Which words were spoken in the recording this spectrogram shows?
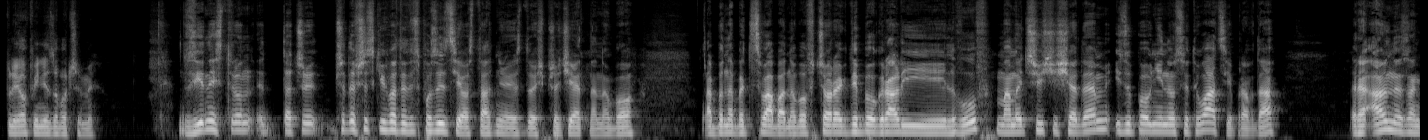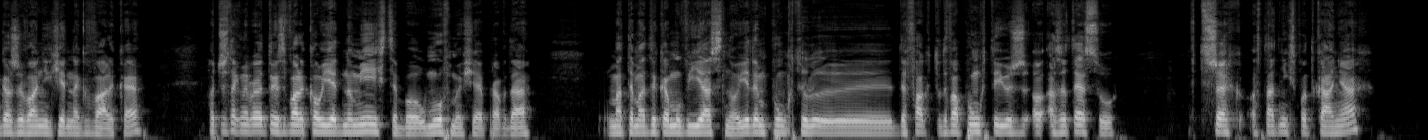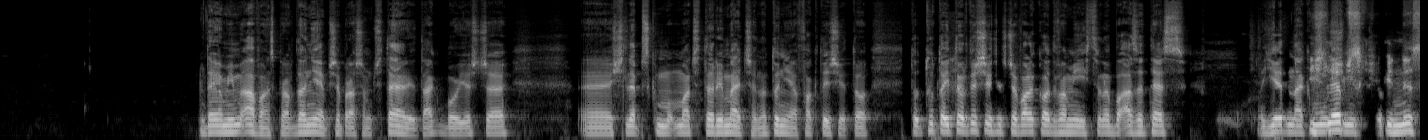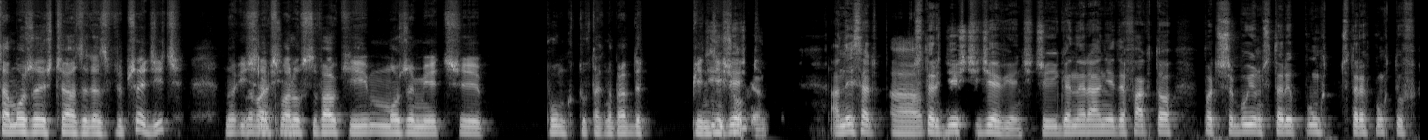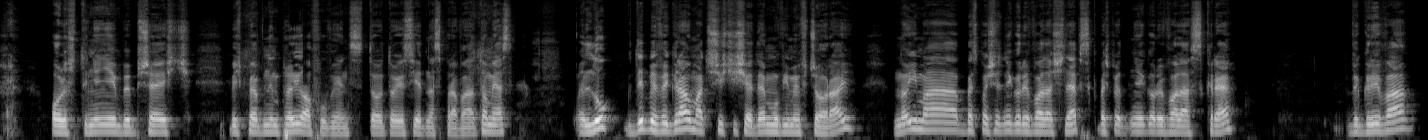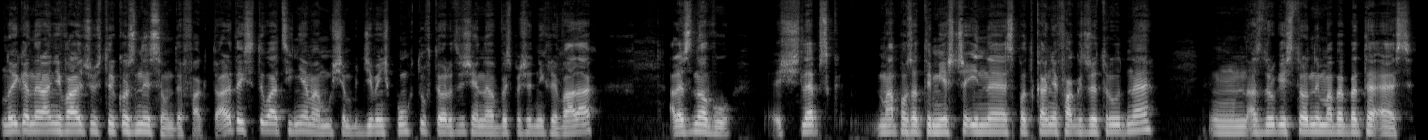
w playoffie nie zobaczymy. Z jednej strony, znaczy przede wszystkim chyba ta dyspozycja ostatnio jest dość przeciętna, no bo albo nawet słaba, no bo wczoraj gdyby ograli Lwów, mamy 37 i zupełnie inną sytuację, prawda? Realne zaangażowanie ich jednak w walkę, chociaż tak naprawdę to jest walka o jedno miejsce, bo umówmy się, prawda? Matematyka mówi jasno, jeden punkt, y, de facto dwa punkty już AZS-u w trzech ostatnich spotkaniach dają im awans, prawda? Nie, przepraszam, cztery, tak? Bo jeszcze e, Ślepsk ma cztery mecze. No to nie, faktycznie. To, to tutaj teoretycznie jest jeszcze walka o dwa miejsca, no bo AZS jednak I musi... Ślepsk i Nysa może jeszcze AZS wyprzedzić, no i no Ślepsk Malów Suwałki może mieć y, punktów tak naprawdę 50? 50. A Nysa A... 49, czyli generalnie de facto potrzebują 4, punkt, 4 punktów Olsztynienie, by przejść, być pewnym playoffu, więc to, to jest jedna sprawa. Natomiast Luk, gdyby wygrał, ma 37, mówimy wczoraj, no i ma bezpośredniego rywala Ślepsk, bezpośredniego rywala Skre, wygrywa, no i generalnie walczy już tylko z Nysą de facto, ale tej sytuacji nie ma, musi być 9 punktów teoretycznie na bezpośrednich rywalach, ale znowu Ślepsk ma poza tym jeszcze inne spotkania, fakt, że trudne, mm, a z drugiej strony ma BBTS.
